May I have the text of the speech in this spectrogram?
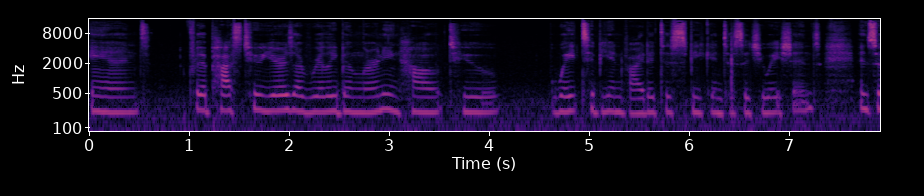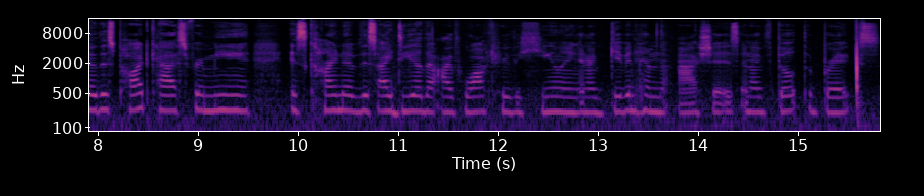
And for the past two years, I've really been learning how to wait to be invited to speak into situations. And so, this podcast for me is kind of this idea that I've walked through the healing and I've given him the ashes and I've built the bricks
